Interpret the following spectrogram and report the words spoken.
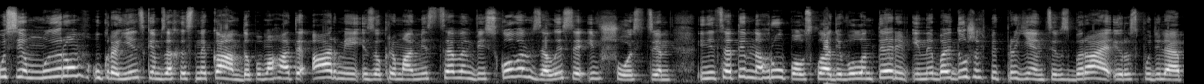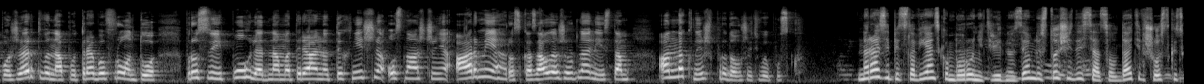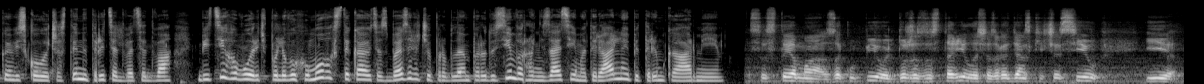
Усім миром українським захисникам допомагати армії і, зокрема, місцевим військовим взялися і в шостці. Ініціативна група у складі волонтерів і небайдужих підприємців збирає і розподіляє пожертви на потреби фронту. Про свій погляд на матеріально-технічне оснащення армії розказали журналістам. Анна Книж продовжить випуск. Наразі під Слов'янськом боронять рідну землю 160 солдатів Шосткинської військової частини 3022. Бійці говорять, в польових умовах стикаються з безліччю проблем, передусім в організації матеріальної підтримки армії. Система закупівель дуже застарілася з радянських часів, і е,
